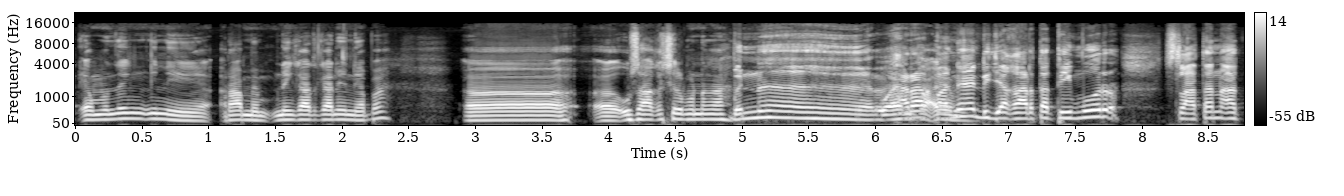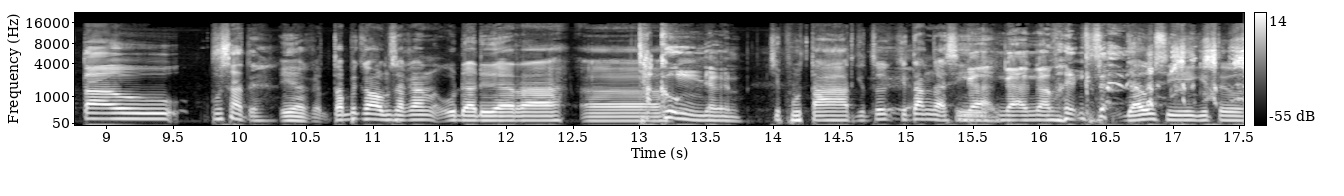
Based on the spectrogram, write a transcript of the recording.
yang penting ini rame meningkatkan ini apa? Eh eh, usaha kecil menengah. Bener. UMKM. Harapannya di Jakarta Timur, Selatan atau pusat ya? Iya, tapi kalau misalkan udah di daerah eh Cakung jangan. Ciputat gitu, kita nggak sih. Enggak enggak enggak main kita. Jauh sih gitu.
